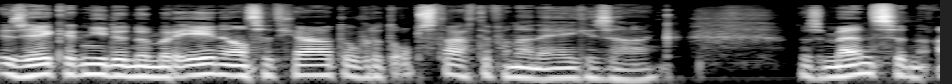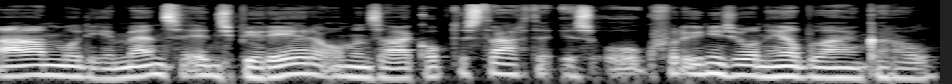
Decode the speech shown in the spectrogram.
zeker niet de nummer één als het gaat over het opstarten van een eigen zaak. Dus mensen aanmoedigen, mensen inspireren om een zaak op te starten, is ook voor Unizo een heel belangrijke rol.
